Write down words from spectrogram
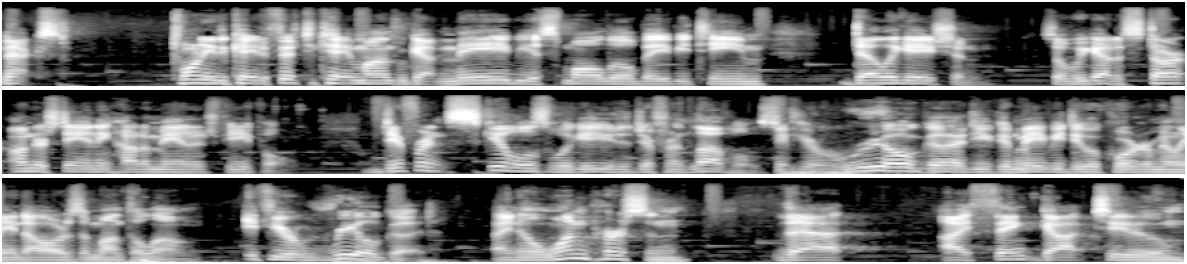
Next, 20k to 50k a month. We've got maybe a small little baby team. Delegation. So we got to start understanding how to manage people. Different skills will get you to different levels. If you're real good, you can maybe do a quarter million dollars a month alone. If you're real good, I know one person that I think got to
